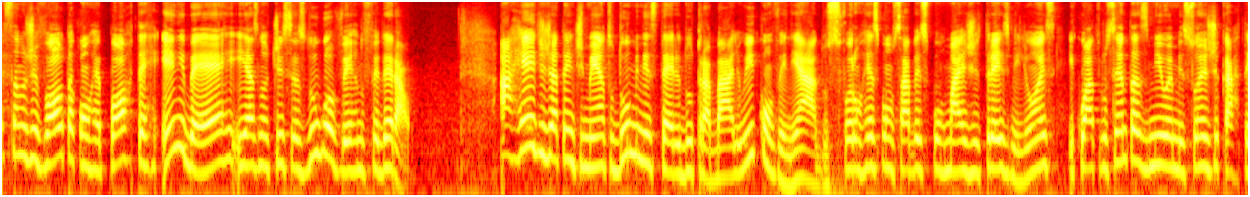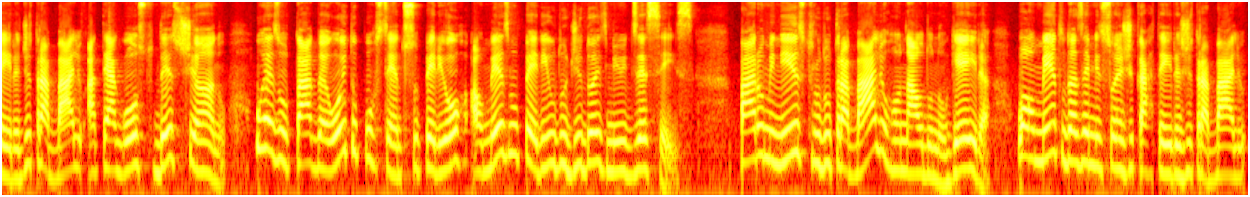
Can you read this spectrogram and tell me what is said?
estamos de volta com o repórter NBR e as notícias do governo federal. A rede de atendimento do Ministério do Trabalho e conveniados foram responsáveis por mais de 3 milhões e 400 mil emissões de carteira de trabalho até agosto deste ano. O resultado é 8% superior ao mesmo período de 2016. Para o ministro do Trabalho, Ronaldo Nogueira, o aumento das emissões de carteiras de trabalho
